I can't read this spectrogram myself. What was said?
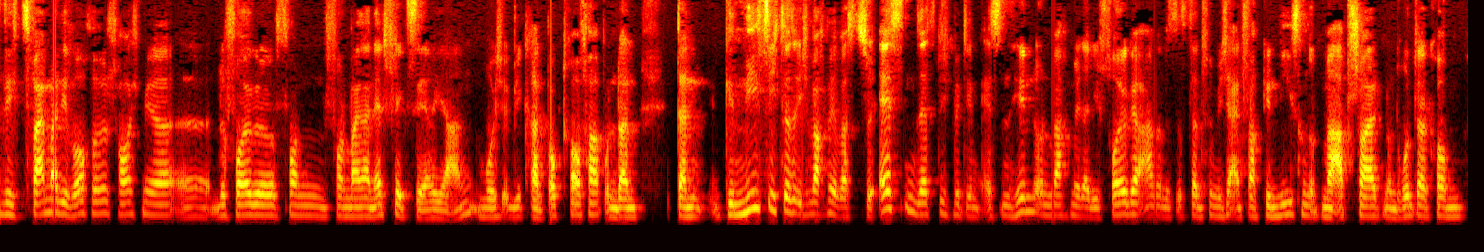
nicht zweimal die Woche schaue ich mir äh, eine Folge von, von meiner Netflix-Serie an, wo ich irgendwie gerade Bock drauf habe. Und dann, dann genieße ich das. Ich mache mir was zu essen, setze mich mit dem Essen hin und mache mir da die Folge an. Und es ist dann für mich einfach genießen und mal abschalten und runterkommen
